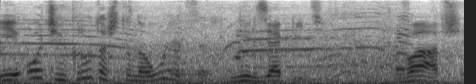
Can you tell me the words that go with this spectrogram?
И очень круто, что на улицах нельзя пить. Вообще.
